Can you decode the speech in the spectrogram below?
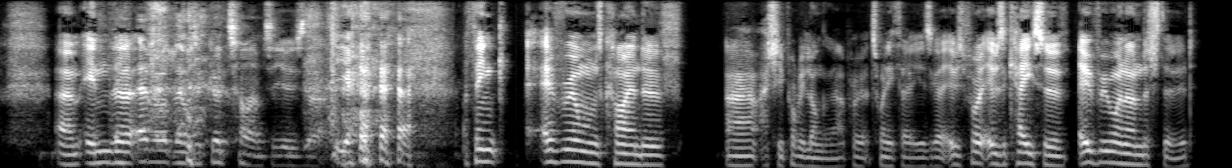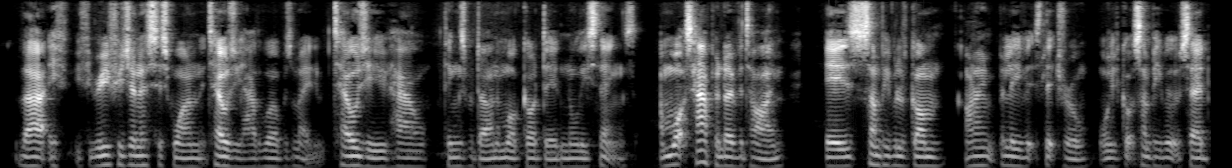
um, in the Ever there was a good time to use that. yeah, I think everyone was kind of uh, actually probably longer than that, probably about 20, 30 years ago. It was probably it was a case of everyone understood that if if you read through Genesis one, it tells you how the world was made. It tells you how things were done and what God did and all these things. And what's happened over time is some people have gone, I don't believe it's literal, or you've got some people that have said,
